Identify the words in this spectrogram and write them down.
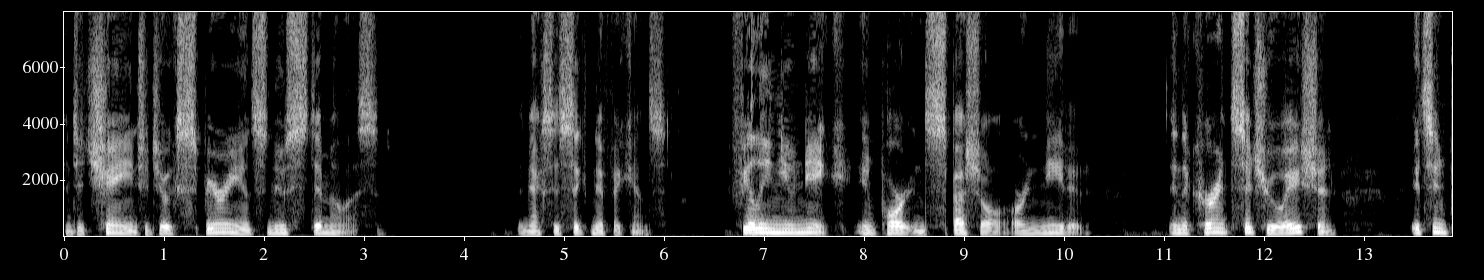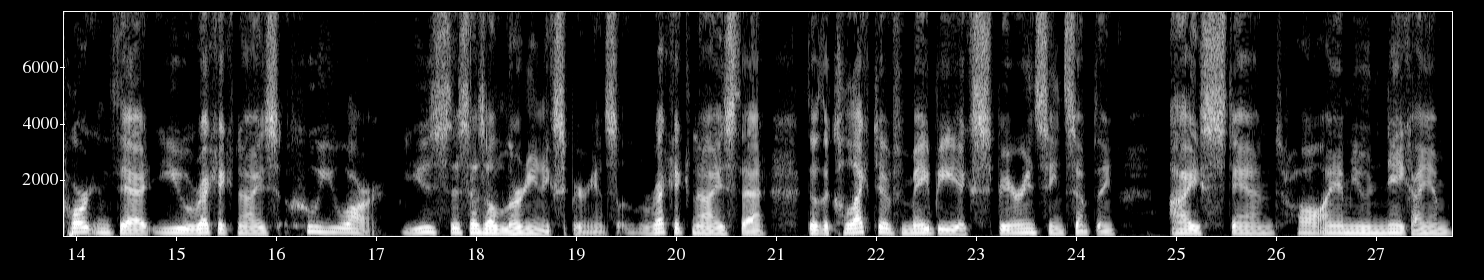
and to change and to experience new stimulus. The next is significance feeling unique, important, special, or needed. In the current situation, it's important that you recognize who you are. Use this as a learning experience. Recognize that though the collective may be experiencing something, I stand tall, I am unique, I am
